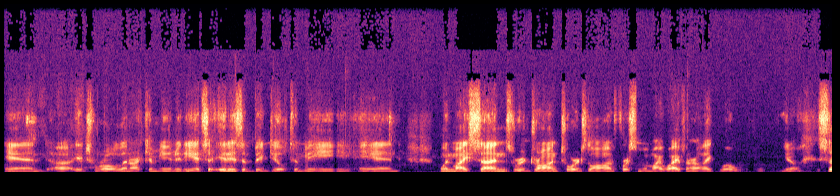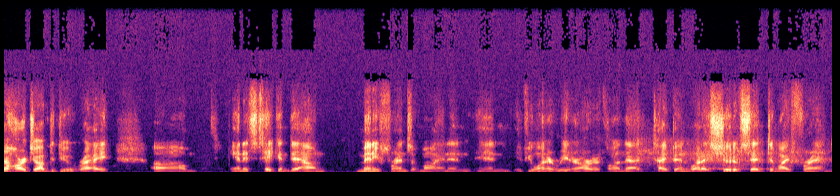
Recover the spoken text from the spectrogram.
and uh, its role in our community. It's a, it is a big deal to me. And when my sons were drawn towards law enforcement, with my wife and I are like, well, you know, this is a hard job to do, right? Um, and it's taken down many friends of mine. And and if you want to read an article on that, type in what I should have said to my friend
